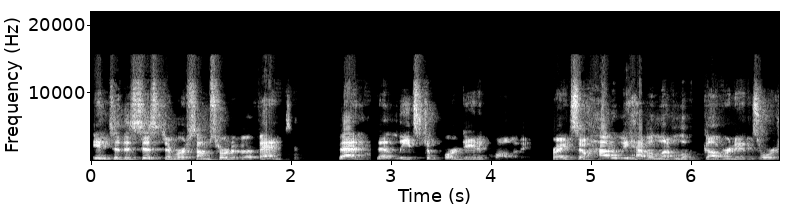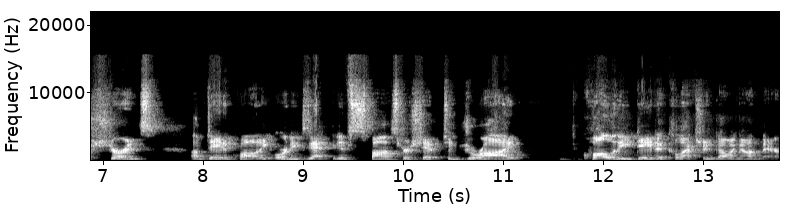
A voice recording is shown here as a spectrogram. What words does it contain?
into the system or some sort of event that that leads to poor data quality, right? So how do we have a level of governance or assurance of data quality or an executive sponsorship to drive quality data collection going on there,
